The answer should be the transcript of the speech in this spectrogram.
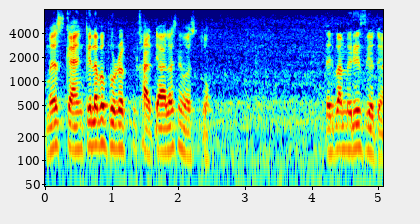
म्हणजे स्कॅन केला पण प्रोडक्ट खाते आलाच नाही वस्तू. तरी पण आम्ही रिस्क घेतोय.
